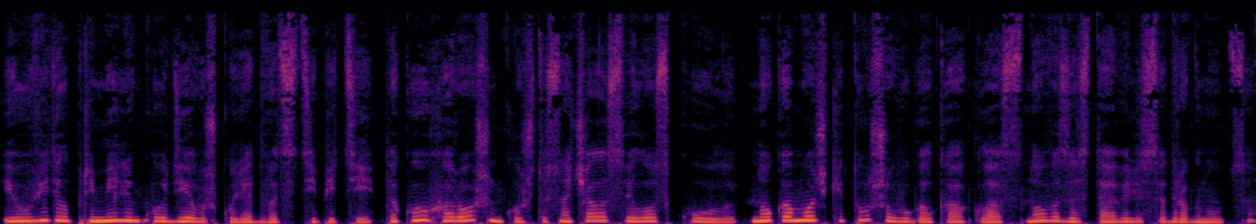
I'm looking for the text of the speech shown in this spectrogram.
и увидел примиленькую девушку лет двадцати пяти, такую хорошенькую, что сначала свело скулы, но комочки туши в уголках глаз снова заставили содрогнуться.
